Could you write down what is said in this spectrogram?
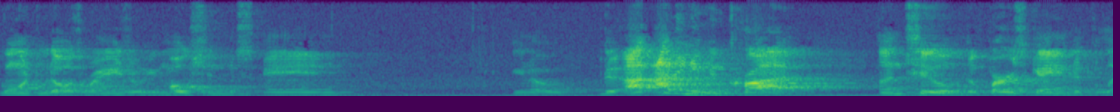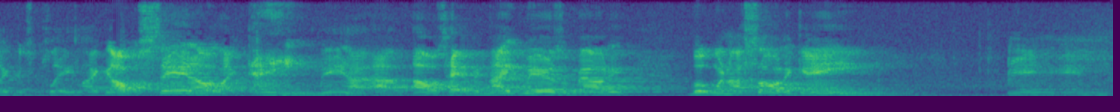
going through those range of emotions, and you know, the, I, I didn't even cry until the first game that the Lakers played. Like I was sad, I was like, dang man, I, I, I was having nightmares about it. But when I saw the game, and, and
